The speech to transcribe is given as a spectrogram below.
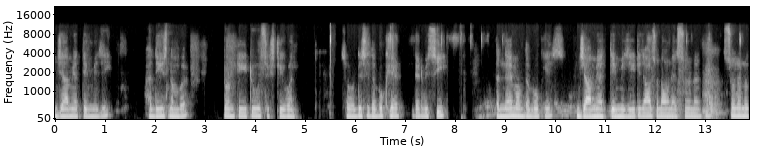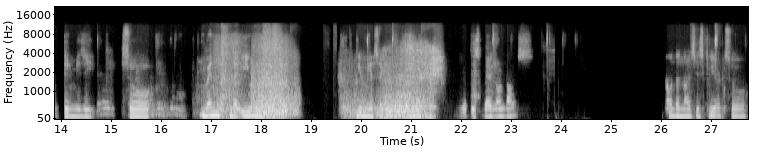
Jamia Tirmizi, Hadith number 2261. So this is the book here that we see. The name of the book is Jamia Tirmizi. It is also known as Sunan Sunanut Tirmizi. So when the evening give me a second. With this background noise. Now the noise is cleared so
